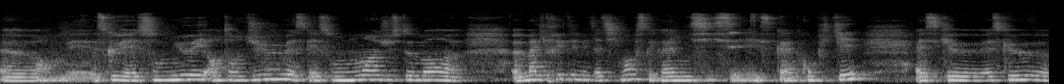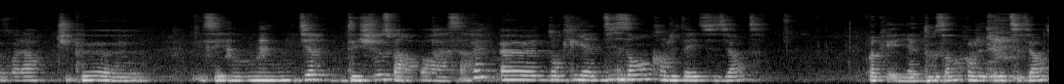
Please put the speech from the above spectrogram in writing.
Est-ce qu'elles sont mieux entendues? Est-ce qu'elles sont moins justement euh, maltraité médiatiquement, parce que quand même ici c'est quand même compliqué. Est-ce que, est que euh, voilà, tu peux euh, essayer de nous dire des choses par rapport à ça? Donc il y a 10 ans quand j'étais étudiante, ok, il y a 12 ans quand j'étais étudiante,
